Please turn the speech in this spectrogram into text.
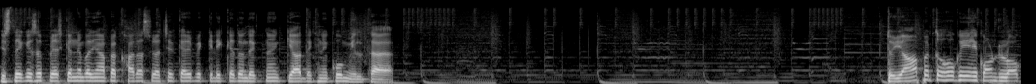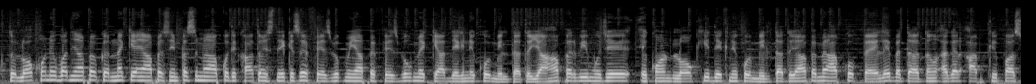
इस तरीके से पेश करने के बाद यहाँ पर खाता सुरक्षित करने पर क्लिक करते हैं, देखते हैं क्या देखने को मिलता है। तो यहाँ पर तो हो गई अकाउंट लॉक तो लॉक होने के बाद यहाँ पर करना क्या यहाँ पर सिंपल से मैं आपको दिखाता हूँ इस तरीके से फेसबुक में, यहाँ पर फेसबुक में क्या देखने को मिलता है। तो यहाँ पर भी मुझे अकाउंट लॉक ही देखने को मिलता है। तो यहाँ पर मैं आपको पहले बताता हूँ, अगर आपके पास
